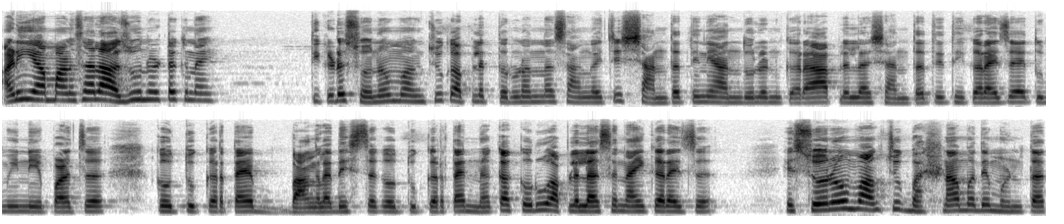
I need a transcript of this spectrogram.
आणि या माणसाला अजून अटक नाही. तिकडे सोनम वांगचूक आपल्या तरुणांना सांगायचे शांततेने आंदोलन करा आपल्याला शांततेत हे करायचं आहे तुम्ही नेपाळचं कौतुक करताय बांगलादेशचं कौतुक करताय नका करू आपल्याला असं नाही करायचं. हे सोनम वांगचूक भाषणामध्ये म्हणतात.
